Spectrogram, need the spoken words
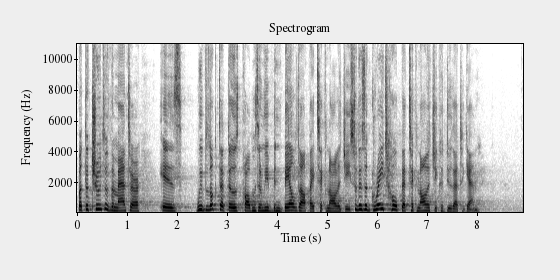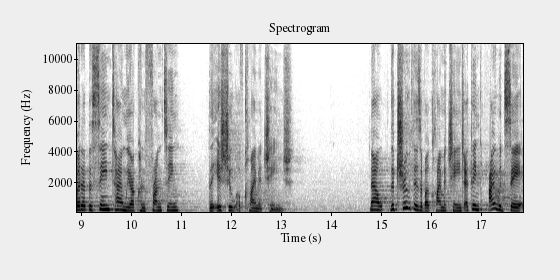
But the truth of the matter is we've looked at those problems and we've been bailed out by technology. So there's a great hope that technology could do that again. But at the same time, we are confronting the issue of climate change. Now, the truth is about climate change, I think I would say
